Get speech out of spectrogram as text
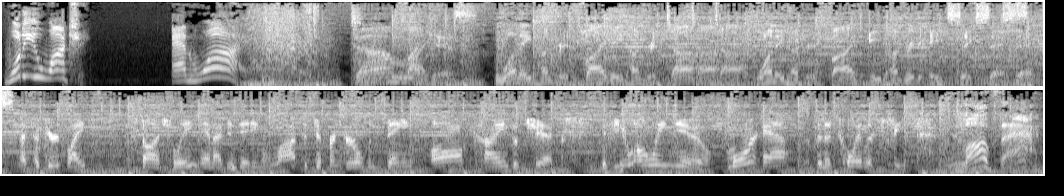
What are you watching? And why? Tom Leykis. 1-800-5800-TOM. 1-800-5800-866. I took your advice staunchly, and I've been dating lots of different girls and banging all kinds of chicks. If you only knew. More ass than a toilet seat. Love that.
